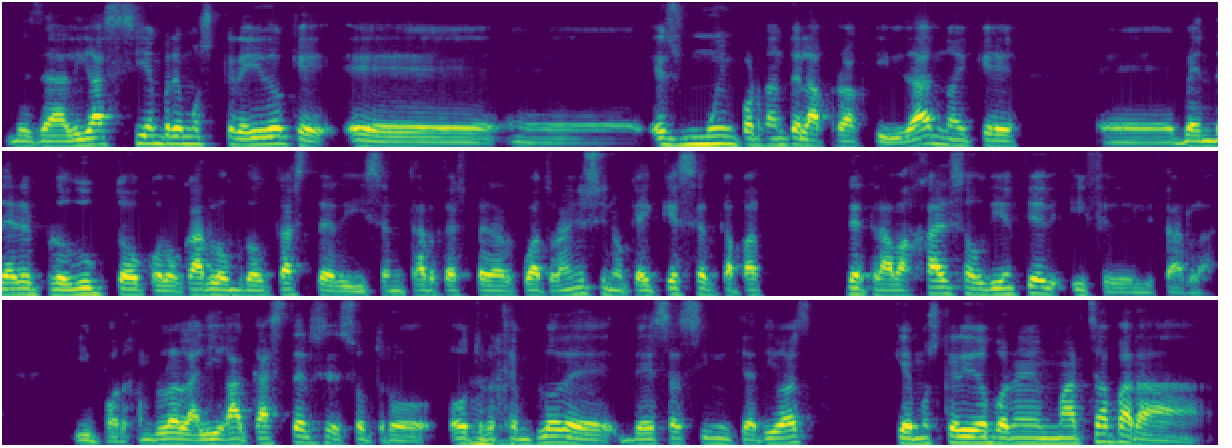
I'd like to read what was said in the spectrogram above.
desde la liga siempre hemos creído que eh, eh, es muy importante la proactividad, no hay que eh, vender el producto, colocarlo en broadcaster y sentarte a esperar cuatro años, sino que hay que ser capaz de trabajar esa audiencia y fidelizarla. Y, por ejemplo, la Liga Casters es otro, otro ejemplo de, esas iniciativas que hemos querido poner en marcha para,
